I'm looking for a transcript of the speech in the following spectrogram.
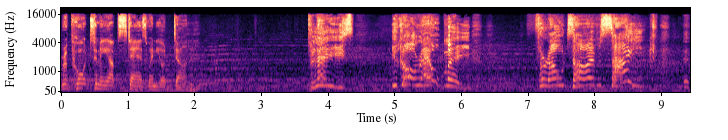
Report to me upstairs when you're done. Please! You gotta help me! For old time's sake!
